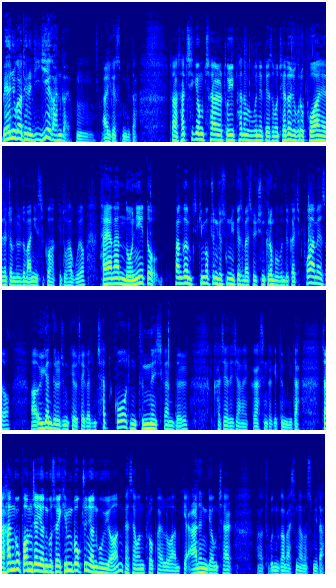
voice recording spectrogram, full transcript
메뉴가 되는지 이해가 안 가요. 음, 알겠습니다. 자, 사치 경찰 도입하는 부분에 대해서 뭐 제도적으로 보완해야 될 점들도 많이 있을 것 같기도 하고요. 다양한 논의 또 방금 김복준 교수님께서 말씀해 주신 그런 부분들까지 포함해서 아, 의견들을 좀 저희가 좀 찾고 좀 듣는 시간들 가져야 되지 않을까 생각이 듭니다. 자, 한국범죄연구소의 김복준 연구위원, 배상원 프로파일러와 함께 아는 경찰 아, 두 분과 말씀 나눴습니다.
